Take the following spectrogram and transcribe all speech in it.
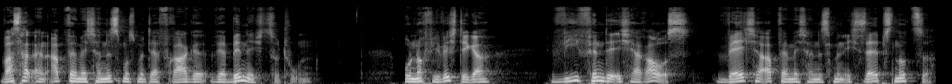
Was hat ein Abwehrmechanismus mit der Frage, wer bin ich zu tun? Und noch viel wichtiger, wie finde ich heraus, welche Abwehrmechanismen ich selbst nutze?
